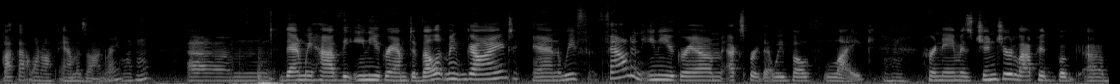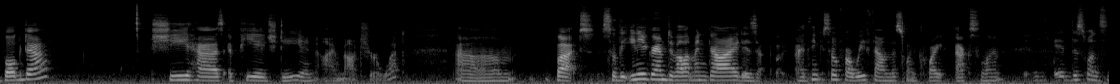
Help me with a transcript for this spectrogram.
Got that one off Amazon, right? Um, then we have the Enneagram Development Guide, and we've found an Enneagram expert that we both like. Her name is Ginger Lapid Bog- uh, Bogda. She has a PhD, and I'm not sure what. Um, but so the Enneagram Development Guide is, I think so far we found this one quite excellent. It, this one's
